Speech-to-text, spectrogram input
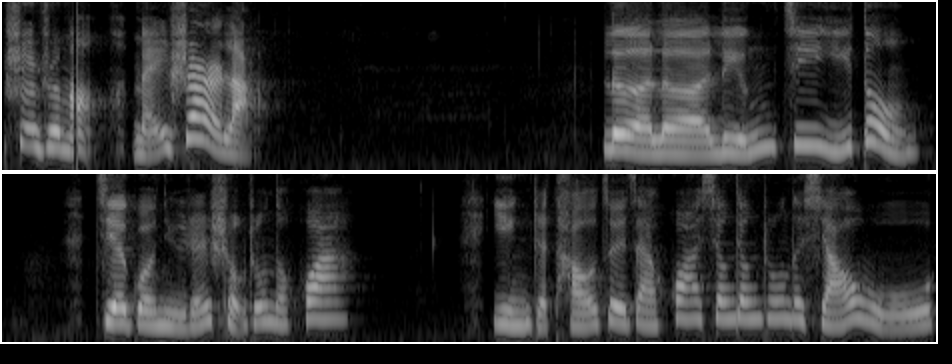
顺顺忙，没事儿啦。乐乐灵机一动，接过女人手中的花。引着陶醉在花香中的小五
